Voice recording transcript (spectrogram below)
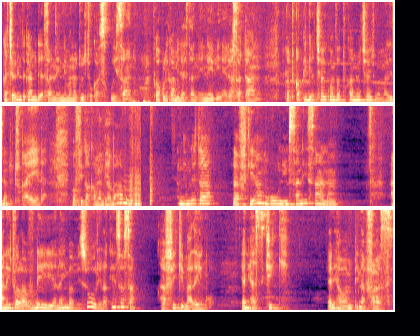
Kachalinze kama mida ya saa nne maana tulitoka asubuhi sana. Fika kule kama mida ya saa nne hivi inaenda saa tano. Fika tukapiga chai kwanza tukanywa chai tumemaliza ndo tukaenda. Ilipofika akamwambia babu nimemleta rafiki yangu ni msanii sana. Anaitwa Love D, anaimba vizuri lakini sasa hafiki malengo. yani hasikiki. yani hawampi nafasi.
